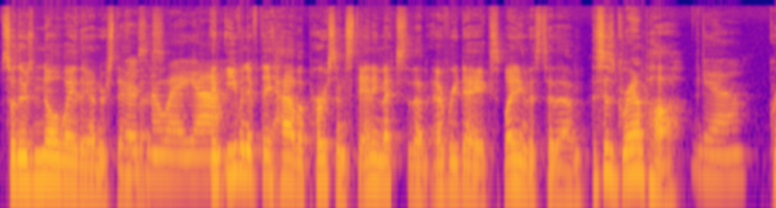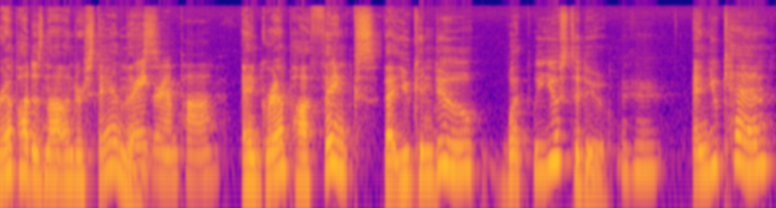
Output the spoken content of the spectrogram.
So there's no way they understand There's this. no way, yeah. And even if they have a person standing next to them every day explaining this to them, this is grandpa. Yeah. Grandpa does not understand this. Great grandpa. and grandpa thinks that you can do what we used to do. Mm-hmm. Mm-hmm. And you can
